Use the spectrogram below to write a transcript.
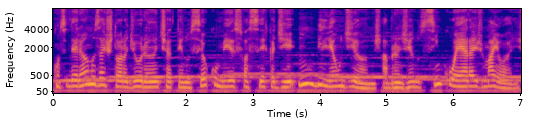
Consideramos a história de Urântia tendo seu começo há cerca de um bilhão de anos, abrangendo cinco eras maiores.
